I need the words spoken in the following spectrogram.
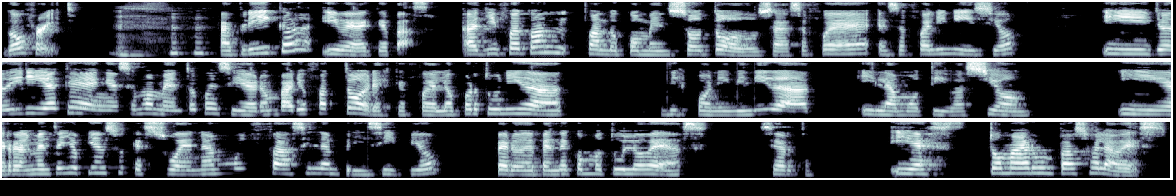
go for it, aplica y ve qué pasa. Allí fue cuando comenzó todo, o sea, ese fue, ese fue el inicio y yo diría que en ese momento coincidieron varios factores, que fue la oportunidad, disponibilidad y la motivación. Y realmente yo pienso que suena muy fácil en principio, pero depende cómo tú lo veas, ¿cierto? Y es tomar un paso a la vez.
